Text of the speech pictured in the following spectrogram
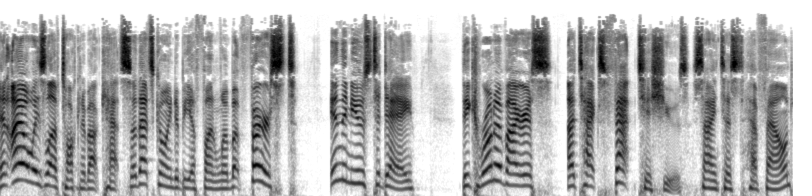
And I always love talking about cats, so that's going to be a fun one. But first, in the news today, the coronavirus attacks fat tissues, scientists have found,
